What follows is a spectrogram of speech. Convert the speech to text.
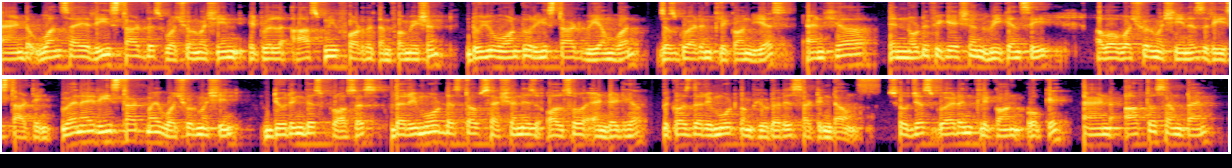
and once I restart this virtual machine it will ask me for the confirmation. Do you want to restart VM1 just go ahead and click on yes. And here in notification we can see our virtual machine is restarting. When I restart my virtual machine during this process the remote desktop session is also ended here because the remote computer is shutting down. So just go ahead and click on ok and after some time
